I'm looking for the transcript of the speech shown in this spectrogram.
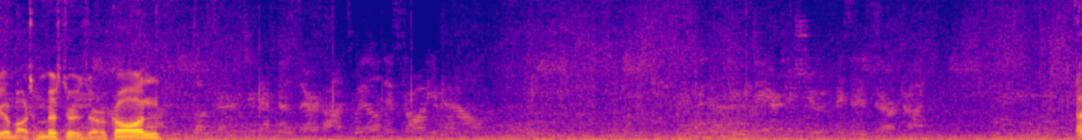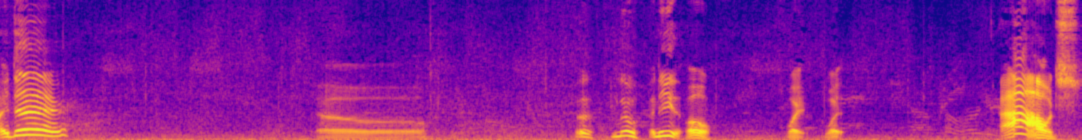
you about Mr. Zurkon? I dare. Oh. Uh, no, I need. Oh, wait, what? Ouch!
